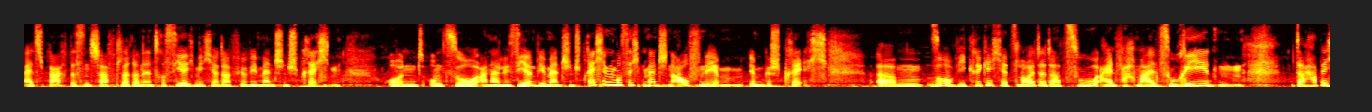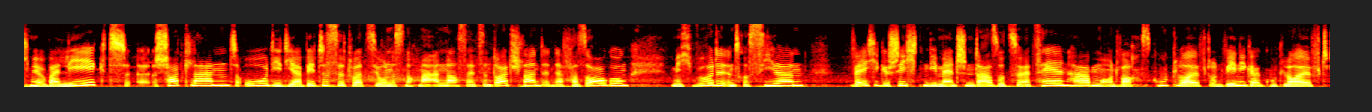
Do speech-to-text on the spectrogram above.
als Sprachwissenschaftlerin interessiere ich mich ja dafür, wie Menschen sprechen. Und um zu analysieren, wie Menschen sprechen, muss ich Menschen aufnehmen im Gespräch. Ähm, so, wie kriege ich jetzt Leute dazu, einfach mal zu reden? Da habe ich mir überlegt, Schottland, oh, die Diabetes-Situation ist nochmal anders als in Deutschland in der Versorgung. Mich würde interessieren, welche Geschichten die Menschen da so zu erzählen haben und was gut läuft und weniger gut läuft.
